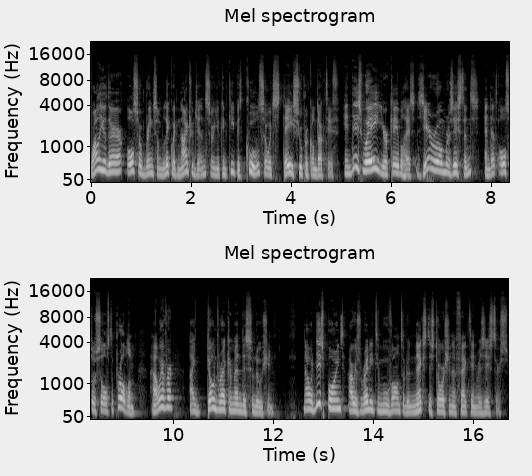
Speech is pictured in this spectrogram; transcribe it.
While you're there, also bring some liquid nitrogen so you can keep it cool so it stays superconductive. In this way, your cable has zero ohm resistance and that also solves the problem. However, I don't recommend this solution. Now at this point, I was ready to move on to the next distortion effect in resistors,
